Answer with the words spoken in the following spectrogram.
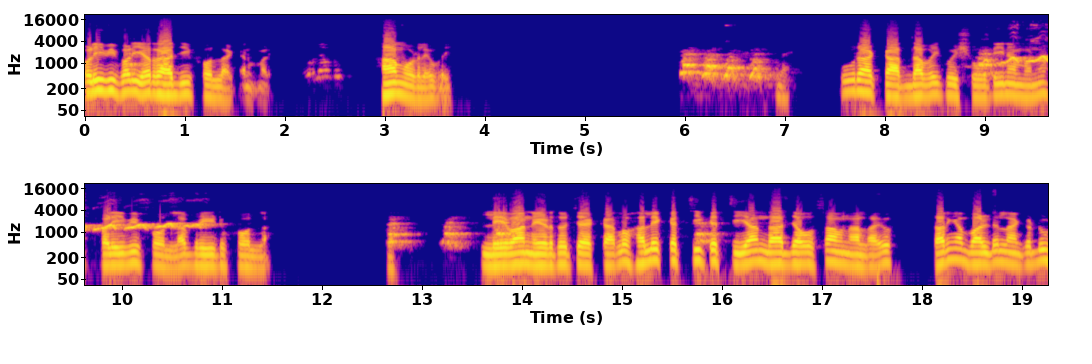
ਪਲੀ ਵੀ ਬੜੀ ਆ ਰਾਜੀ ਫੁੱਲ ਆ ਕਰਮ ਵਾਲੀ। ਹਾਂ ਮੋੜ ਲਿਓ ਬਾਈ। ਪੂਰਾ ਕਰਦਾ ਬਾਈ ਕੋਈ ਛੋਟੀ ਨਾ ਮੰਨੋ। ਪਲੀ ਵੀ ਫੁੱਲ ਆ ਬਰੀਡ ਫੁੱਲ ਆ। ਲੈ, ਲੇਵਾ ਨੇੜ ਤੋਂ ਚੈੱਕ ਕਰ ਲਓ। ਹਲੇ ਕੱਚੀ ਕੱਚੀ ਆ ਅੰਦਾਜ਼ਾ ਉਸ ਹਿਸਾਬ ਨਾਲ ਲਾਇਓ। ਸਾਰੀਆਂ ਬਲਡਲਾਂ ਕੱਢੂ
